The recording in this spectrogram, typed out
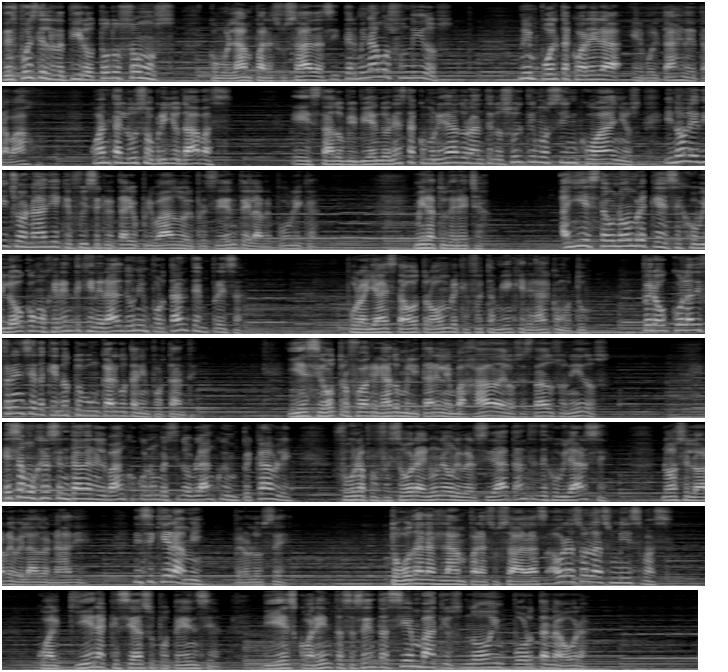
Después del retiro todos somos como lámparas usadas y terminamos fundidos. No importa cuál era el voltaje de trabajo, cuánta luz o brillo dabas. He estado viviendo en esta comunidad durante los últimos cinco años y no le he dicho a nadie que fui secretario privado del presidente de la República. Mira a tu derecha. Allí está un hombre que se jubiló como gerente general de una importante empresa. Por allá está otro hombre que fue también general como tú, pero con la diferencia de que no tuvo un cargo tan importante. Y ese otro fue agregado militar en la Embajada de los Estados Unidos. Esa mujer sentada en el banco con un vestido blanco impecable fue una profesora en una universidad antes de jubilarse. No se lo ha revelado a nadie, ni siquiera a mí, pero lo sé. Todas las lámparas usadas ahora son las mismas. Cualquiera que sea su potencia, 10, 40, 60, 100 vatios, no importan ahora.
